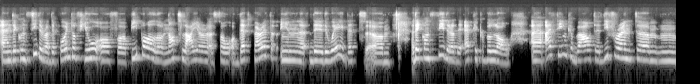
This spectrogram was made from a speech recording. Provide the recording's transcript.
and they consider the point of view of uh, people, uh, not liar, so of that period in the, the way that um, they consider the applicable law. Uh, I think about a different um,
